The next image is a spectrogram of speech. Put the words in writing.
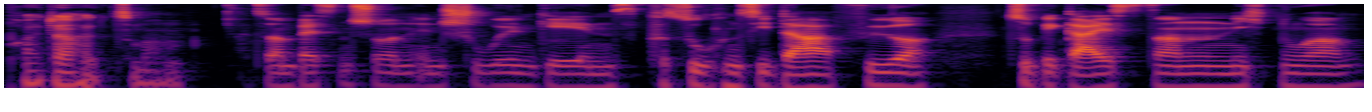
breiter halt zu machen. Also am besten schon in Schulen gehen, versuchen sie dafür zu begeistern, nicht nur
